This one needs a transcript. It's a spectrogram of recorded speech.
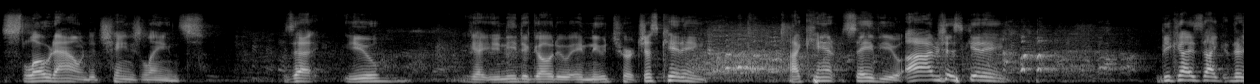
slow down to change lanes. Is that you? Yeah, you need to go to a new church. Just kidding. I can't save you. I'm just kidding. Because like they're,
